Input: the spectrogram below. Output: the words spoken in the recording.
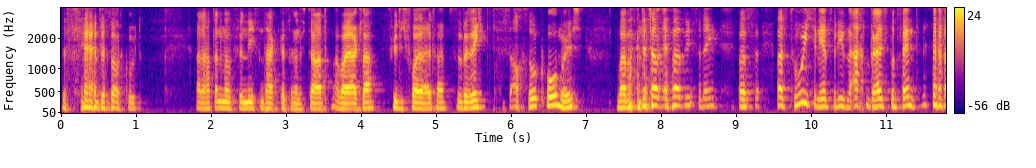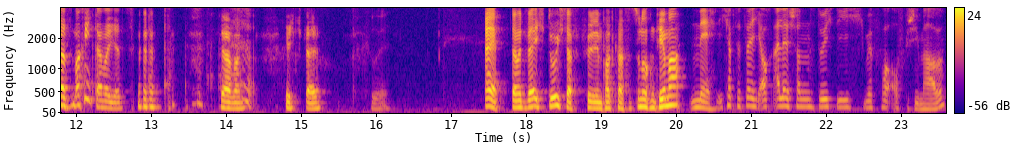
das, ja, das ist auch gut. Aber da hat man immer für den nächsten Tag einen besseren Start. Aber ja, klar, fühl dich voll, Alter. Das ist, richtig, das ist auch so komisch, weil man dann auch immer sich so denkt, was, was tue ich denn jetzt mit diesen 38 Prozent? was mache ich dabei jetzt? ja, Mann. Richtig geil. Cool. Ey, damit wäre ich durch dafür für den Podcast. Hast du noch ein Thema? Nee, ich habe tatsächlich auch alle schon durch, die ich mir vor aufgeschrieben habe.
